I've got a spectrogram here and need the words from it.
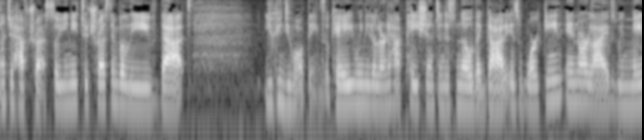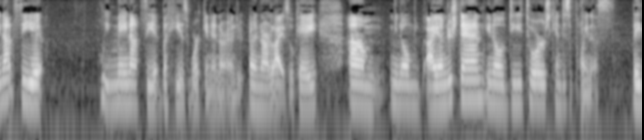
and to have trust. So you need to trust and believe that you can do all things, okay? We need to learn to have patience and just know that God is working in our lives. We may not see it. We may not see it, but He is working in our in our lives. Okay, um, you know I understand. You know detours can disappoint us. They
